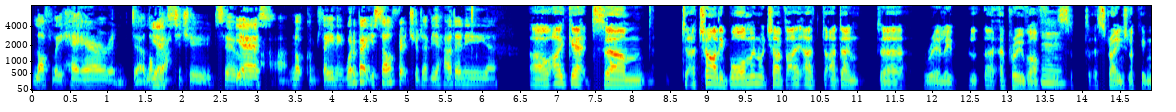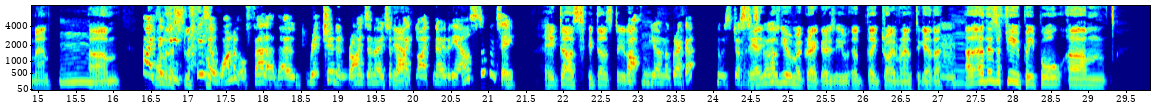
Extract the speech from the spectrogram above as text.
lovely hair and uh, lovely Yes. attitude. So, Yes. uh, not complaining. What about yourself, Richard? Have you had any? Uh... Oh, I get um, t- a Charley Boorman, which I've, I I, I don't uh, really uh, approve of. Mm. He's a, a strange-looking man. Mm. Um, I think he's, sl- he's a wonderful fella, though, Richard, and rides a motorbike Yeah. like nobody else, doesn't he? he does. He does do Apart that. from Ewan McGregor, who's just Yeah, as good. well, Ewan McGregor, they drive around together. Mm. Uh, uh, there's a few people. Um,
